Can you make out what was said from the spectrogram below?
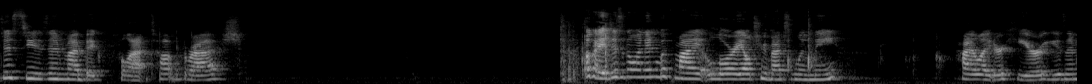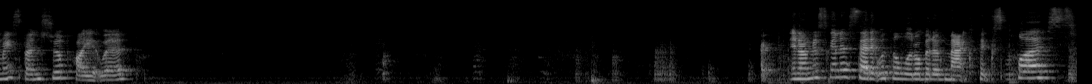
Just using my big flat top brush. Okay, just going in with my L'Oreal True Match Lumi highlighter here, using my sponge to apply it with. And I'm just going to set it with a little bit of MAC Fix Plus.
